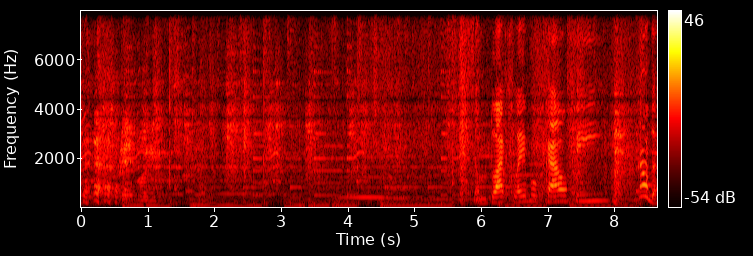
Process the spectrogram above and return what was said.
Some black label cow feed. Look all the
